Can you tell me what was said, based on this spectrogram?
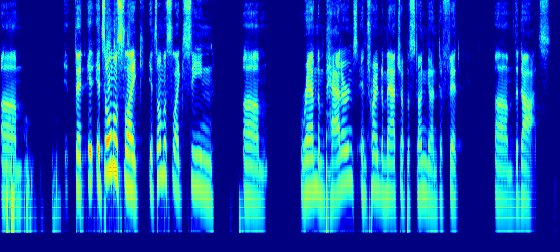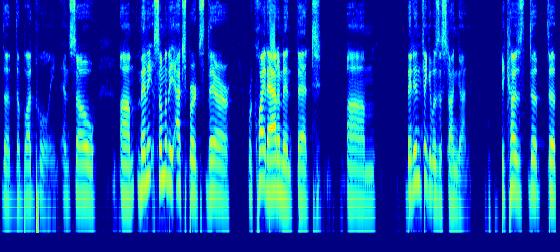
um, that it, it's almost like it's almost like seeing um, random patterns and trying to match up a stun gun to fit um, the dots, the the blood pooling. And so um, many some of the experts there were quite adamant that um, they didn't think it was a stun gun because the the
